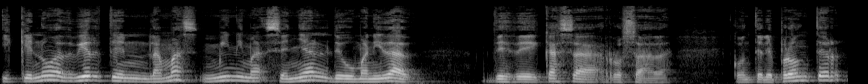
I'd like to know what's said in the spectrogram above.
y que no advierten la más mínima señal de humanidad desde Casa Rosada, con teleprompter,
